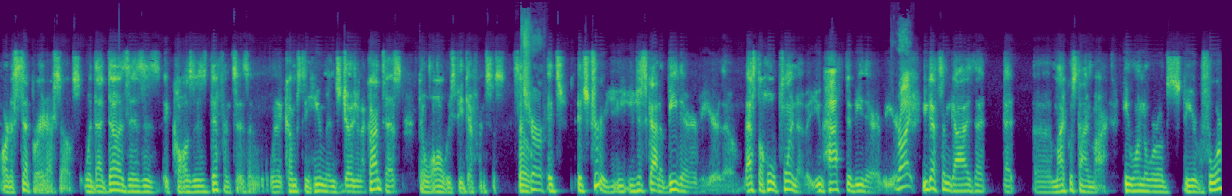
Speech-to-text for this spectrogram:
or to separate ourselves. What that does is, is it causes differences. And when it comes to humans judging a contest, there will always be differences. So sure. it's it's true. You you just got to be there every year, though. That's the whole point of it. You have to be there every year. Right. You got some guys that that uh, Michael Steinmeier. He won the worlds the year before.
